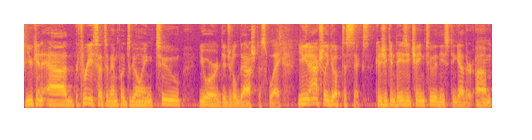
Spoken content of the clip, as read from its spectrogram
you can add three sets of inputs going to your digital dash display. You can actually do up to six because you can daisy chain two of these together. Um,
